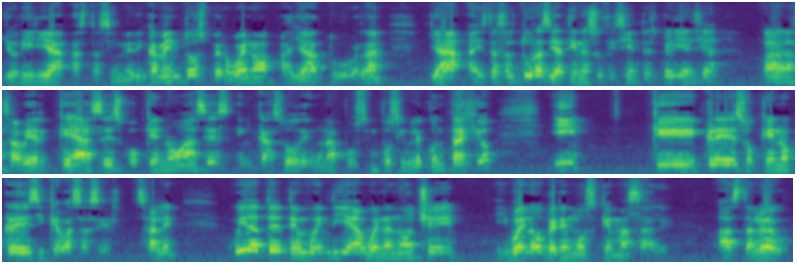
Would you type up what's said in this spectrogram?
yo diría hasta sin medicamentos, pero bueno, allá tú, ¿verdad? Ya a estas alturas ya tienes suficiente experiencia para saber qué haces o qué no haces en caso de una un posible contagio y qué crees o qué no crees y qué vas a hacer, ¿sale? Cuídate, ten buen día, buena noche y bueno, veremos qué más sale. Hasta luego.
